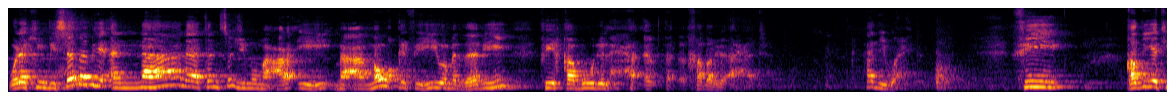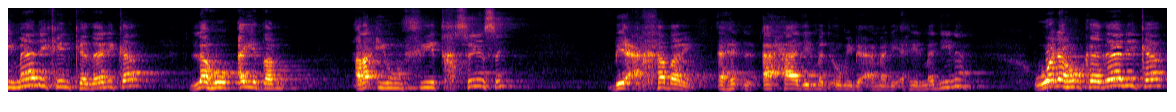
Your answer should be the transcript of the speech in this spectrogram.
ولكن بسبب أنها لا تنسجم مع رأيه مع موقفه ومذهبه في قبول خبر الأحد. هذه واحدة. في قضية مالك كذلك له أيضا رأي في تخصيص بخبر أهل الأحاد المدعوم بعمل أهل المدينة وله كذلك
